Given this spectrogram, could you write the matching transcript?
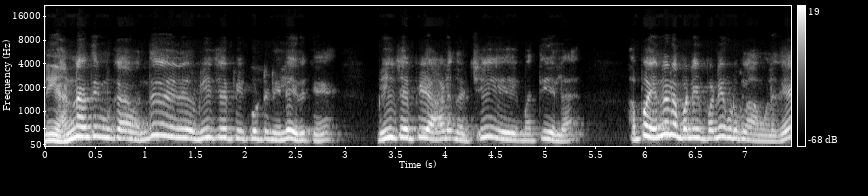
நீங்கள் நீ அதிமுக வந்து பிஜேபி கூட்டணியில் இருக்கு. பிஜேபி ஆளுங்கட்சி மத்தியில். அப்போ என்னென்ன பண்ணி பண்ணி கொடுக்கலாம் அவங்களுக்கு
